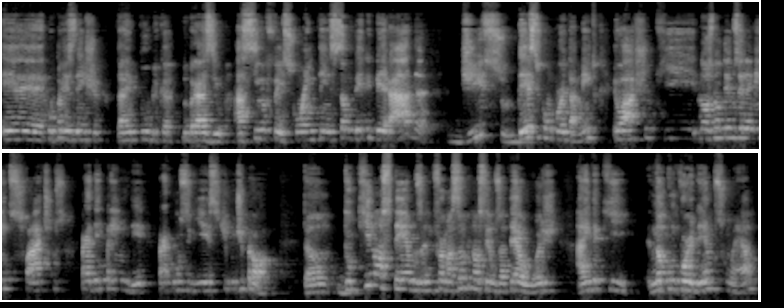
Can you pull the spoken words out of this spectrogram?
eh, o presidente da República do Brasil assim o fez com a intenção deliberada disso, desse comportamento, eu acho que nós não temos elementos fáticos para depreender, para conseguir esse tipo de prova. Então, do que nós temos, a informação que nós temos até hoje, ainda que não concordemos com ela,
